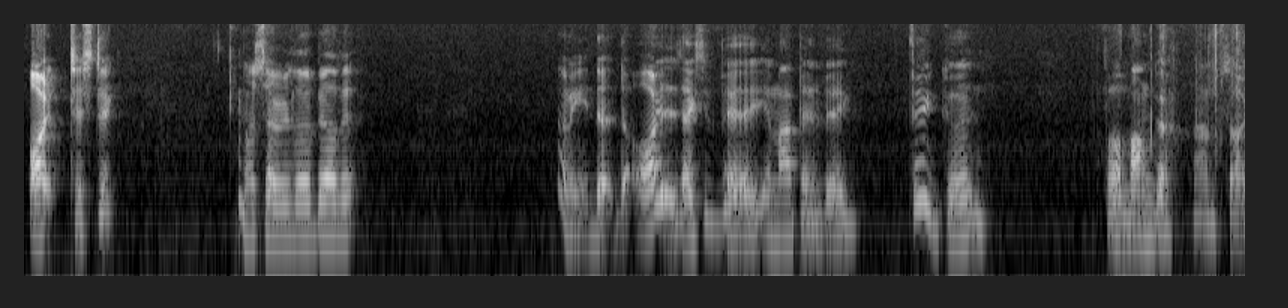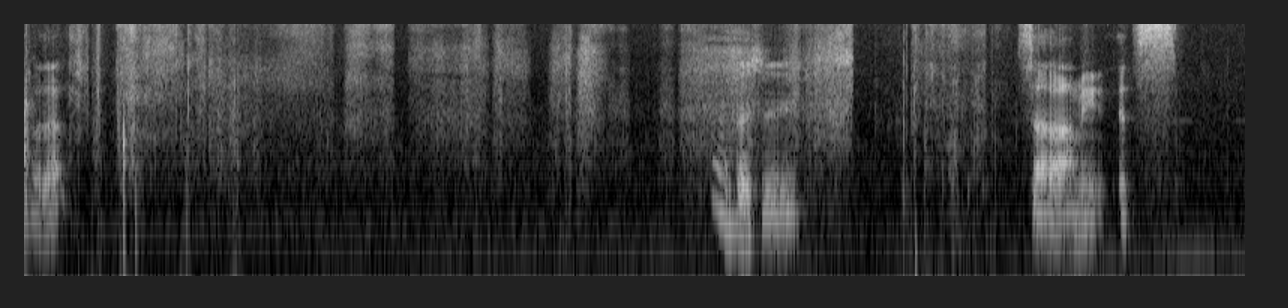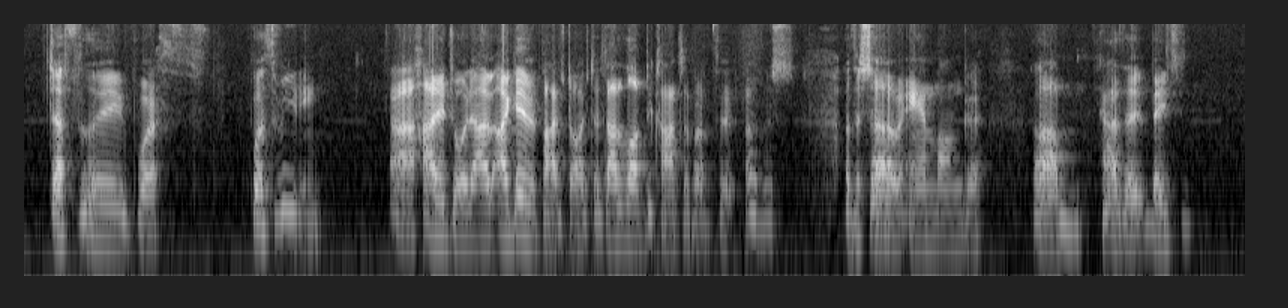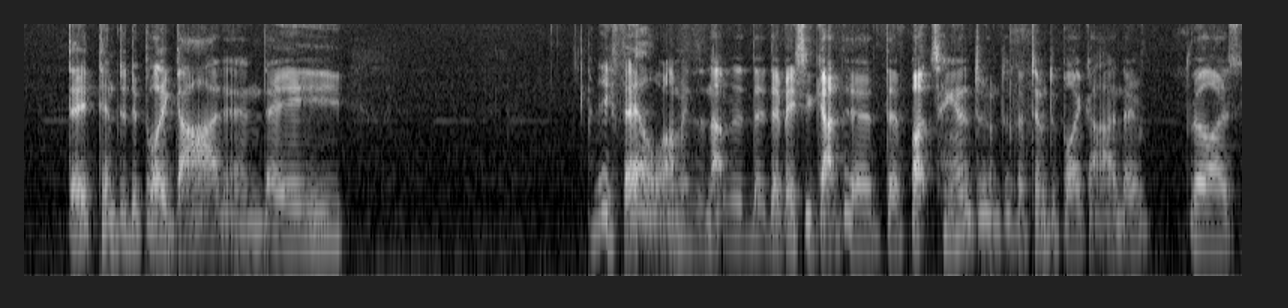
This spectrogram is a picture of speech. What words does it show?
artistic. I'm gonna show you a little bit of it. I mean, the the art is actually very, in my opinion, very, very good for a manga. I'm sorry about that. And basically, so I mean, it's definitely worth worth reading. I highly enjoyed it. I, I gave it five stars because I love the concept of the of this of the show and manga. Um, how they basically they attempted to play God and they they fail. I mean, not they, they basically got their their butts handed to them to attempt to play God, and they realized,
